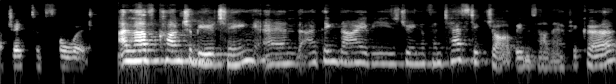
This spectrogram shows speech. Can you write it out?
objectives forward. I love contributing, and I think the IAB is doing a fantastic job in South Africa.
